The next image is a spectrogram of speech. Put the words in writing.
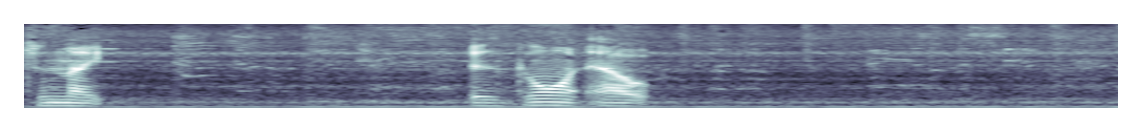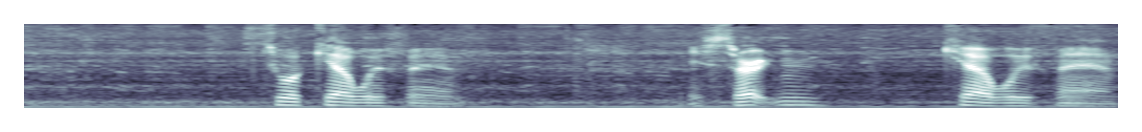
tonight is going out to a Cowboy fan. A certain Cowboy fan.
